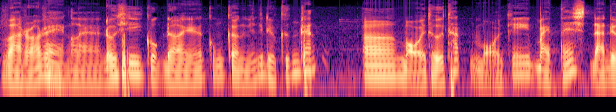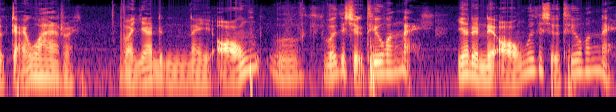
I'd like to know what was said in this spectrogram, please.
và rõ ràng là đôi khi cuộc đời nó cũng cần những cái điều cứng rắn. À, mọi thử thách mọi cái bài test đã được trải qua rồi. Và gia đình này ổn với cái sự thiếu vắng này. Gia đình này ổn với cái sự thiếu vắng này.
